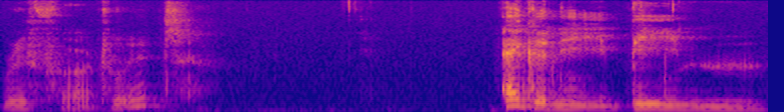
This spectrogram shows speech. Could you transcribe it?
refer to it, agony beam.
